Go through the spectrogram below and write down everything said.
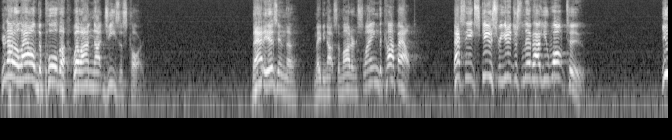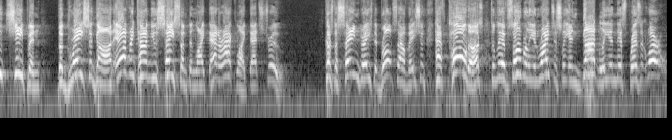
You're not allowed to pull the, well, I'm not Jesus card. That is, in the maybe not so modern slang, the cop out. That's the excuse for you to just live how you want to. You cheapen the grace of God every time you say something like that or act like that's true. Because the same grace that brought salvation hath told us to live soberly and righteously and godly in this present world.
